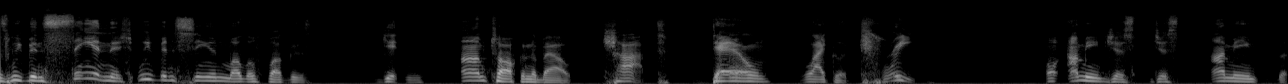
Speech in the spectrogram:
because we've been seeing this, we've been seeing motherfuckers getting, I'm talking about chopped down like a tree. I mean, just, just, I mean, the,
